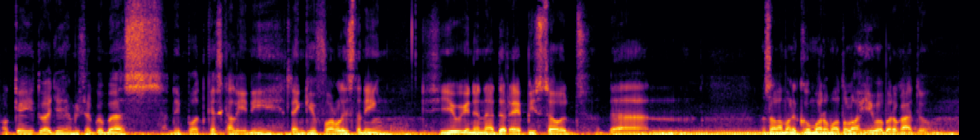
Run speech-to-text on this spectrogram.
Oke itu aja yang bisa gue bahas di podcast kali ini. Thank you for listening. See you in another episode Dan Wassalamualaikum warahmatullahi wabarakatuh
